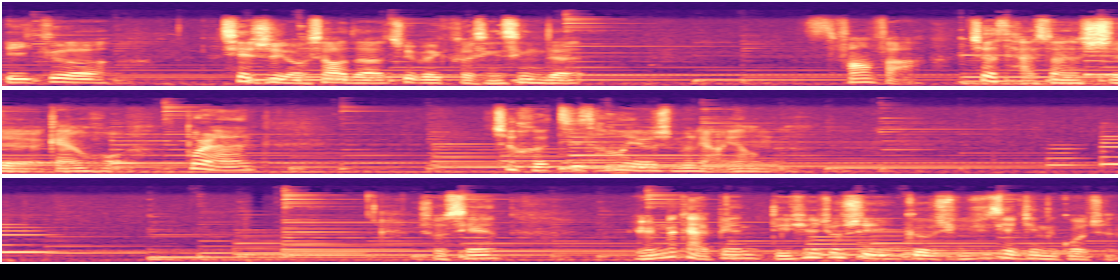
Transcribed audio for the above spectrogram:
一个切实有效的、具备可行性的方法，这才算是干货。不然。”这和鸡汤有什么两样呢？首先，人的改变的确就是一个循序渐进的过程，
